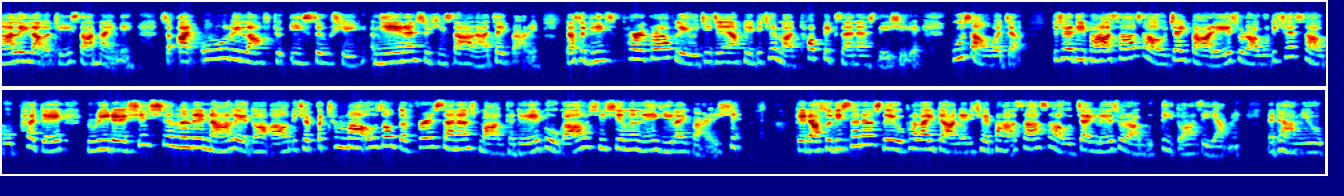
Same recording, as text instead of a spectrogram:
ငါးလေးလောက်အထိစားနိုင်တယ် so I always love to eat sushi အမြဲတမ်း sushi စားရတာကြိုက်ပါတယ်ဒါဆိုဒီ paragraph လေးကိုကြည့်ချင်းအဖြစ်ဒီချက်မှာ topic sentence လေးရှိတယ်ဥဆောင်ဝတ်ကြတချက်ဒီဘာအစားအစာကိုကြိုက်ပါတယ်ဆိုတာကိုတချက်စာကိုဖတ်တဲ့ reader ရှင်းရှင်းလင်းလင်းနားလည်သွားအောင်တချက်ပထမအဦးဆုံး the first sentence မှာကတဲ့ကိုကရှင်းရှင်းလင်းလင်းရေးလိုက်ပါတယ်ရှင့် ကဲဒါဆိုဒီ sentence လေးကိုဖတ်လိုက်တာနဲ့တချက်ဘာအစားအစာကိုကြိုက်လဲဆိုတာကိုသိသွားစေရမယ်။အဲဒါမျိုး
